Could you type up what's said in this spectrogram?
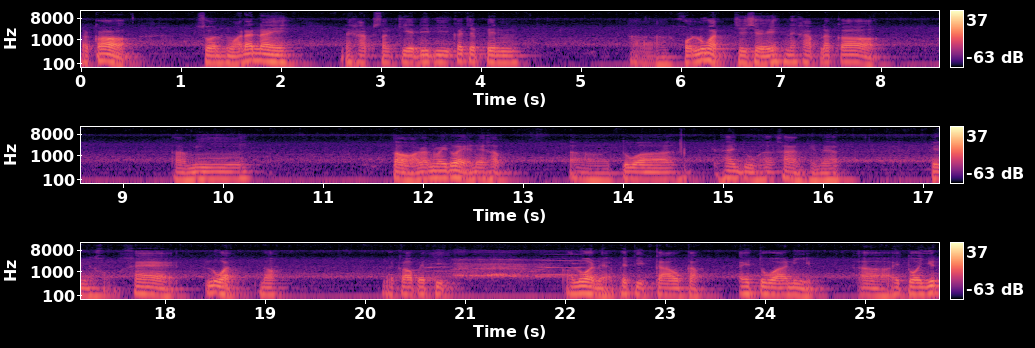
แล้วก็ส่วนหัวด้านในนะครับ สังเกตดีๆก็จะเป็นขนลวดเฉยๆนะครับ แล้วก็มีต่อนั้นไว้ด้วยนะครับตัวถ้าอยู่ข้างๆเห็นไหมครับ เป็นแค่ลวดเนาะแล้วก็ไปติด เอาลวดเนี่ยไปติดกาวกับไอตัวหนีบเอ่อไอตัวยึด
